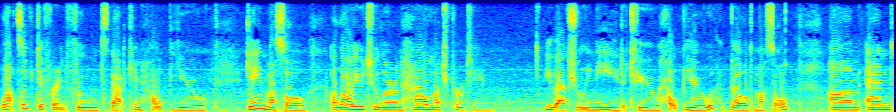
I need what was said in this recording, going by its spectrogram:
lots of different foods that can help you gain muscle, allow you to learn how much protein you actually need to help you build muscle, um, and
